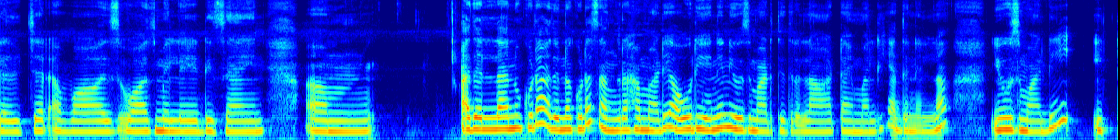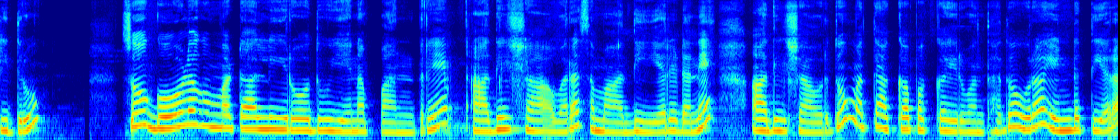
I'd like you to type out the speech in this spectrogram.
ಕಲ್ಚರ್ ಆ ವಾಸ್ ವಾಸ್ ಮೇಲೆ ಡಿಸೈನ್ ಅದೆಲ್ಲನೂ ಕೂಡ ಅದನ್ನು ಕೂಡ ಸಂಗ್ರಹ ಮಾಡಿ ಅವ್ರು ಏನೇನು ಯೂಸ್ ಮಾಡ್ತಿದ್ರಲ್ಲ ಆ ಟೈಮಲ್ಲಿ ಅದನ್ನೆಲ್ಲ ಯೂಸ್ ಮಾಡಿ ಇಟ್ಟಿದ್ರು. ಸೊ ಗೋಳಗುಮ್ಮಟ ಅಲ್ಲಿ ಇರೋದು ಏನಪ್ಪ ಅಂದರೆ ಆದಿಲ್ ಶಾ ಅವರ ಸಮಾಧಿ, ಎರಡನೇ ಆದಿಲ್ ಶಾ ಅವ್ರದ್ದು ಮತ್ತು ಅಕ್ಕಪಕ್ಕ ಇರುವಂತಹದ್ದು ಅವರ ಹೆಂಡತಿಯರ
